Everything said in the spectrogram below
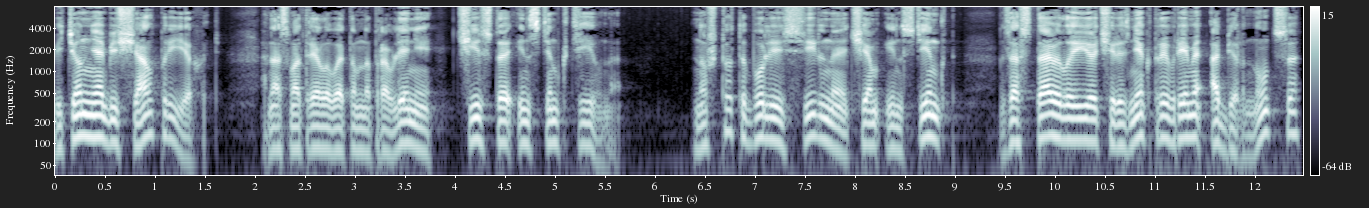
ведь он не обещал приехать. Она смотрела в этом направлении чисто инстинктивно. Но что-то более сильное, чем инстинкт, заставило ее через некоторое время обернуться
